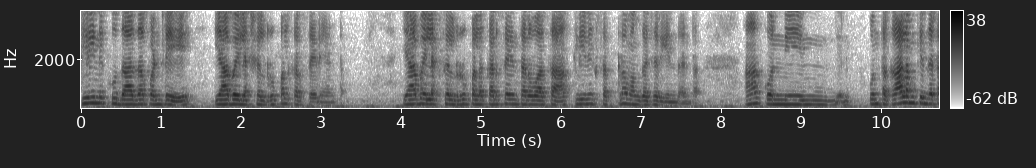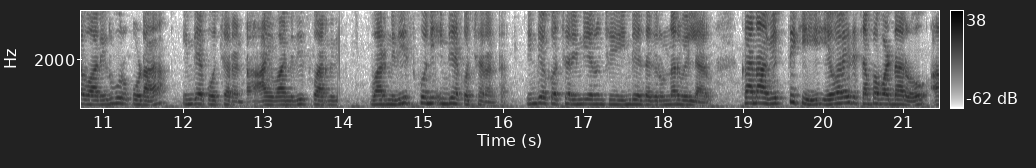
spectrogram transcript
క్లినిక్ దాదాపు అంటే యాభై లక్షల రూపాయలు ఖర్చు అయినాయంట యాభై లక్షల రూపాయల ఖర్చు అయిన తర్వాత క్లినిక్ సక్రమంగా జరిగిందంట. కొన్ని కొంతకాలం కిందట వారి ఇరువురు కూడా ఇండియాకు వచ్చారంట. ఆయన వారిని తీసుకు వారిని వారిని తీసుకొని ఇండియాకు వచ్చారంట. ఇండియాకు వచ్చారు. ఇండియా నుంచి ఇండియా దగ్గర ఉన్నారు వెళ్ళారు. కానీ ఆ వ్యక్తికి ఎవరైతే చంపబడ్డారో ఆ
